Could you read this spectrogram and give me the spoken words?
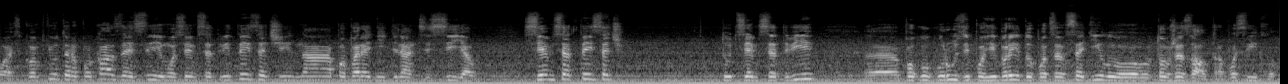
Ось, комп'ютер показує, сіємо 72 тисячі, на попередній ділянці сіяв 70 тисяч, тут 72. Е, По кукурузі, по гібриду, по це все діло, то вже завтра, по світлому.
